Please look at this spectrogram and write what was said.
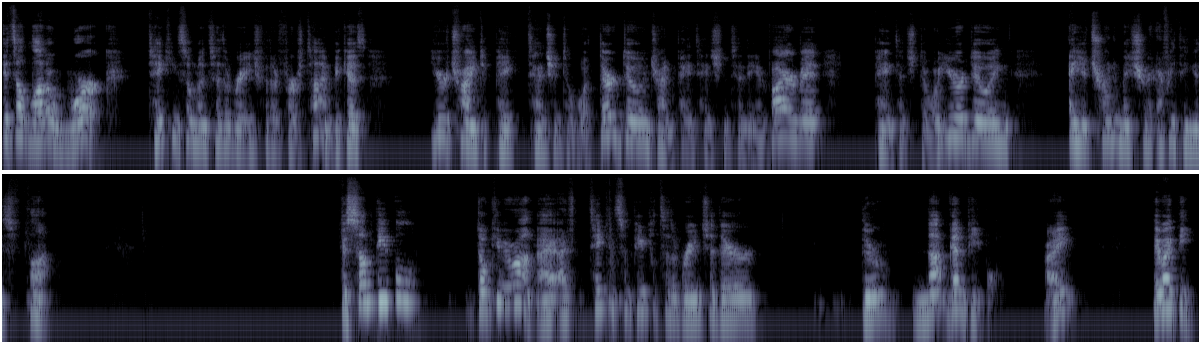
It's a lot of work taking someone to the range for the first time because you're trying to pay attention to what they're doing, trying to pay attention to the environment, paying attention to what you're doing, and you're trying to make sure everything is fun. Because some people, don't get me wrong, I, have taken some people to the range and they're they're not gun people, right? They might be,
